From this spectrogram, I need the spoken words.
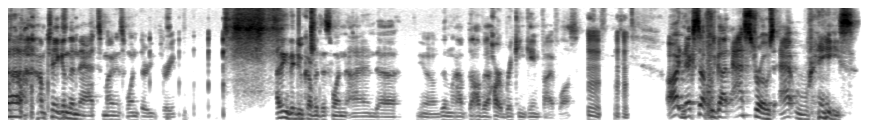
uh, I'm taking the Nats minus one thirty three. I think they do cover this one, and uh, you know they'll have they'll have a heartbreaking Game Five loss. Mm-hmm. All right, next up we got Astros at Rays.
